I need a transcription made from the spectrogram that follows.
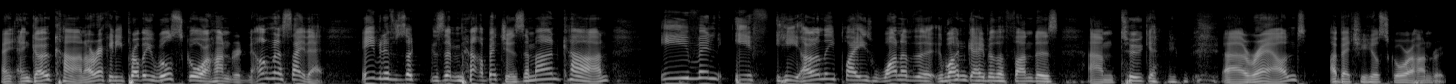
And, and go Khan. I reckon he probably will score 100. Now, I'm going to say that. Even if, Z- Z- I bet you, Zaman Khan even if he only plays one of the one game of the Thunder's um, two game uh, round, I bet you he'll score 100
